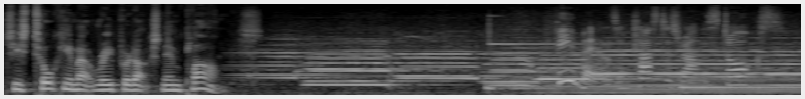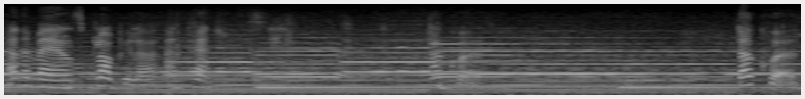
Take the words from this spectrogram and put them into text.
she's talking about reproduction in plants. Females are clusters around the stalks, and the males globular and pendulous. Duckworth. Duckworth.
